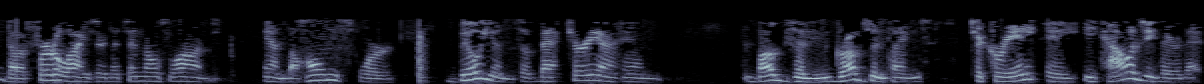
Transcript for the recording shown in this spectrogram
the fertilizer that's in those logs and the homes for billions of bacteria and bugs and grubs and things to create a ecology there that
